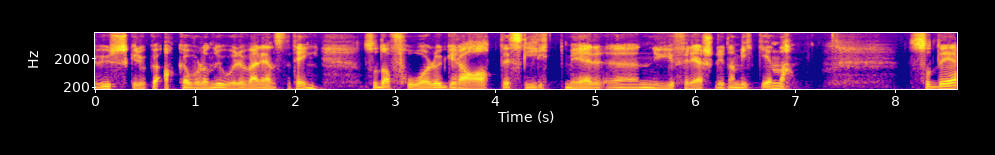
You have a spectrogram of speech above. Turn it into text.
husker du ikke akkurat hvordan du gjorde hver eneste ting. Så da får du gratis litt mer uh, ny, fresh dynamikk inn, da. Så det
